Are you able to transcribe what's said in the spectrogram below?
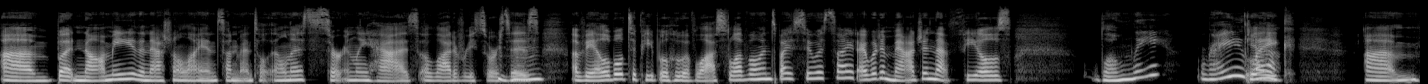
Um, but NAMI, the National Alliance on Mental Illness, certainly has a lot of resources Mm-hmm. available to people who have lost loved ones by suicide. I would imagine that feels lonely, right? Yeah. Like, um,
